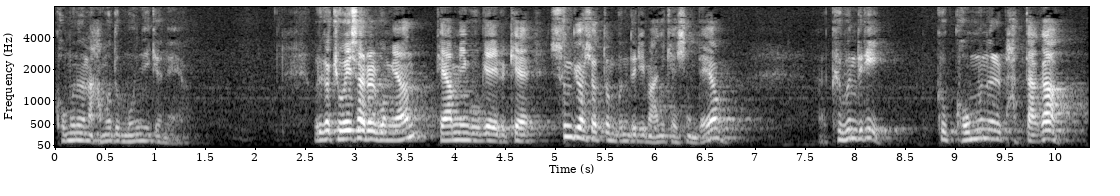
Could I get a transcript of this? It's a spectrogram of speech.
고문은 아무도 못 이겨내요. 우리가 교회사를 보면 대한민국에 이렇게 순교하셨던 분들이 많이 계신데요. 그분들이 그 고문을 받다가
